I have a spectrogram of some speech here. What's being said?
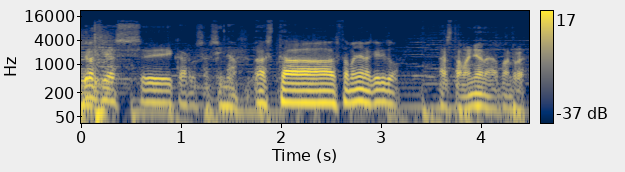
Gracias, eh, Carlos Alsina. Hasta, hasta mañana, querido. Hasta mañana, Panra.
